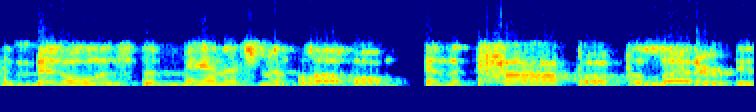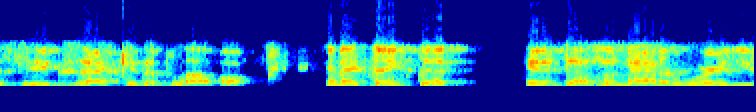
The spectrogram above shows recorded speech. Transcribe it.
The middle is the management level, and the top of the letter is the executive level. And I think that, and it doesn't matter where you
